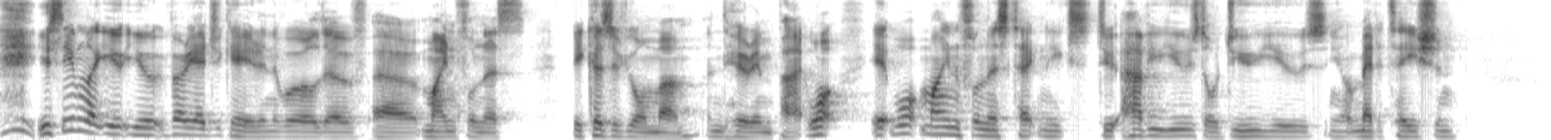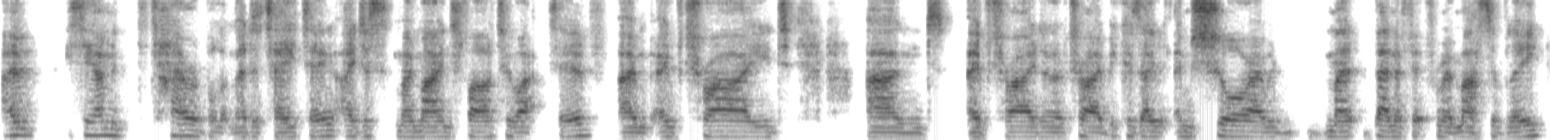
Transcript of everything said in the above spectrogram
you seem like you, you're very educated in the world of uh, mindfulness because of your mum and her impact. What it, what mindfulness techniques do have you used or do you use? You know, meditation. I see. I'm terrible at meditating. I just my mind's far too active. I'm, I've tried and I've tried and I've tried because I, am sure I would ma- benefit from it massively.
